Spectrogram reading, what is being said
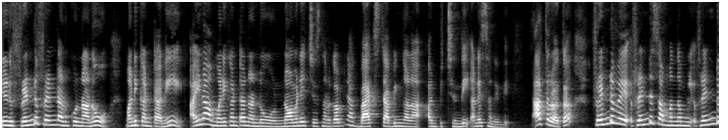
నేను ఫ్రెండ్ ఫ్రెండ్ అనుకున్నాను మణికంఠని. అయినా మణికంఠ నన్ను నామినేట్ చేస్తున్నాను కాబట్టి నాకు బ్యాక్ స్టాబింగ్ అలా అనిపించింది అనేసి అనింది. ఆ తర్వాత ఫ్రెండ్ వే ఫ్రెండ్ సంబంధం ఫ్రెండ్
